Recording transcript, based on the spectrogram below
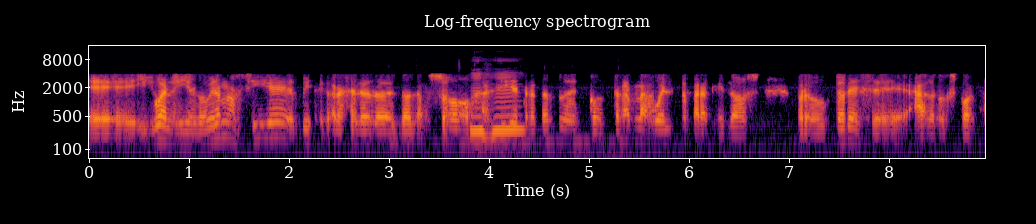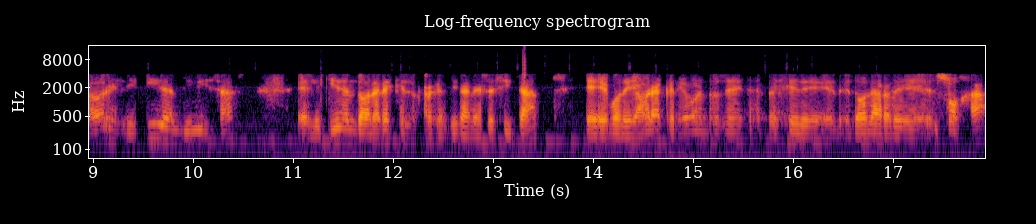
Eh, y bueno, y el gobierno sigue, viste que ahora sale lo del dólar soja, uh -huh. sigue tratando de encontrar la vuelta para que los productores eh, agroexportadores liquiden divisas, eh, liquiden dólares, que es lo que Argentina necesita. Eh, bueno, y ahora creó entonces esta especie de, de dólar de soja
